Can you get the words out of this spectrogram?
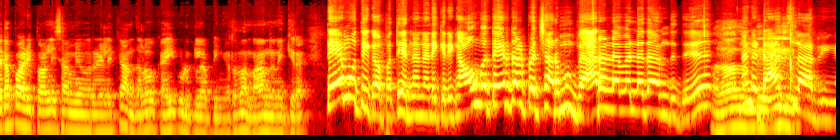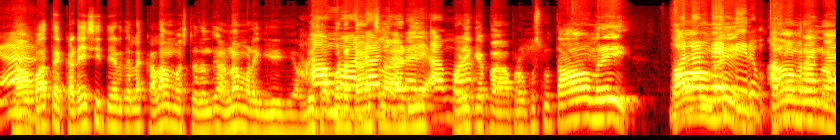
எடப்பாடி பழனிசாமி அவர்களுக்கு அந்த அளவு கை கொடுக்கல அப்படிங்கிறத நான் நினைக்கிறேன். தேமுதிக பத்தி என்ன நினைக்கிறீங்க? அவங்க தேர்தல் பிரச்சாரமும் வேற லெவல்ல தான் இருந்தது. அதாவது டான்ஸ்ல ஆடுறீங்க. நான் பார்த்த கடைசி தேர்தலில் கலா மாஸ்டர் வந்து அண்ணாமலைக்கு அப்படியே சப்போர்ட் டான்ஸ்ல ஆடி. அப்படியே கேட்பேன் அப்புறம் குஷ்பு தாமரை தாமரை தாமரைன்னு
